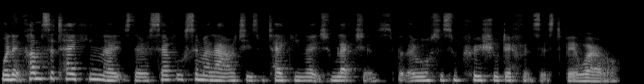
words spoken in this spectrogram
When it comes to taking notes, there are several similarities with taking notes from lectures, but there are also some crucial differences to be aware of.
